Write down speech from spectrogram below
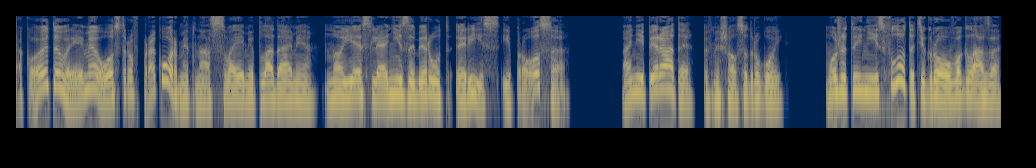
Какое-то время остров прокормит нас своими плодами, но если они заберут рис и проса...» «Они пираты», — вмешался другой. «Может, и не из флота Тигрового глаза,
